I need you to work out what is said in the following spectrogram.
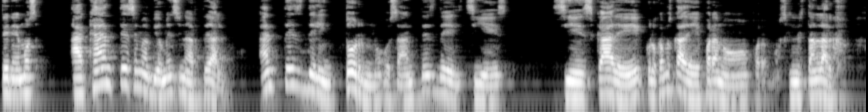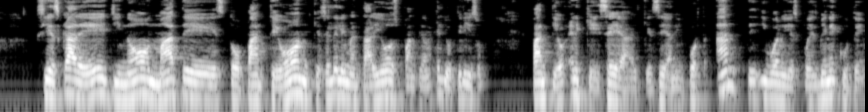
tenemos Acá antes se me olvidó mencionarte algo. Antes del entorno, o sea, antes del si es si es KDE, colocamos KDE para no para no escribir tan largo. Si es KDE, Gnome, Mate, esto, Panteón, que es el de alimentarios Panteón que yo utilizo. Panteón, el que sea, el que sea, no importa. Antes, y bueno, y después viene Qt.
